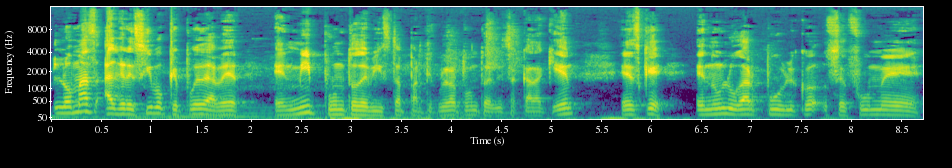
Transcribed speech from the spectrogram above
lo más agresivo que puede haber, en mi punto de vista, particular punto de vista cada quien, es que en un lugar público se fume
